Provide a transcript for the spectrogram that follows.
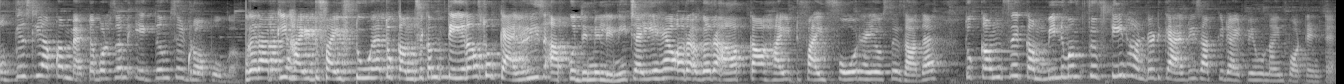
ऑब्वियसली आपका मेटाबॉलिज्म एकदम से ड्रॉप होगा। अगर आपकी हाइट फाइव टू है तो कम से कम तेरह कैलोरीज आपको दिन में लेनी चाहिए है, और अगर आपका हाइट फाइव फोर है या उससे ज़्यादा है तो कम से कम मिनिमम 1500 कैलोरीज आपकी डाइट में होना इंपॉर्टेंट है।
